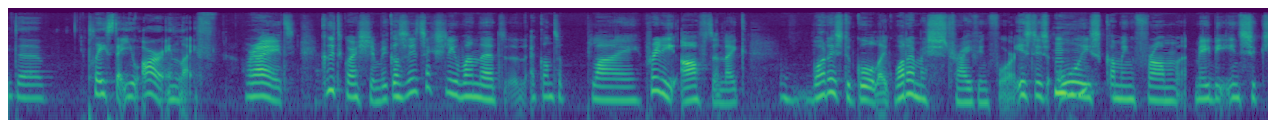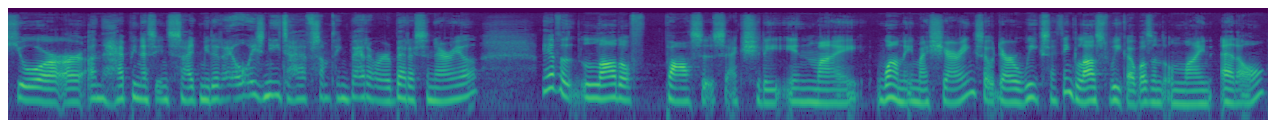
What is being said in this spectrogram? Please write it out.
the place that you are in life? Right. Good question because it's actually one that I contemplate pretty often. Like, what is the goal? Like, what am I striving for? Is this mm-hmm. always coming from maybe insecure or unhappiness inside me that I always need to have something better or a better scenario? I have a lot of pauses actually in my one in my sharing. So there are weeks i think last week i wasn't online at all.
